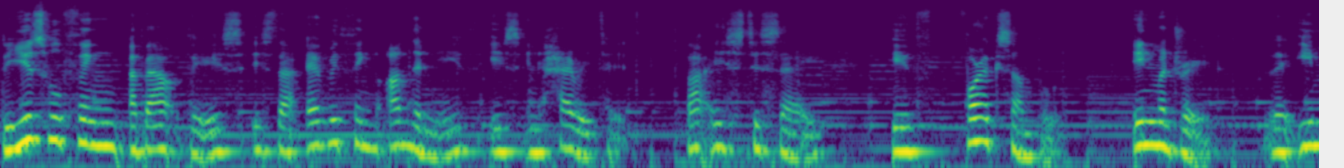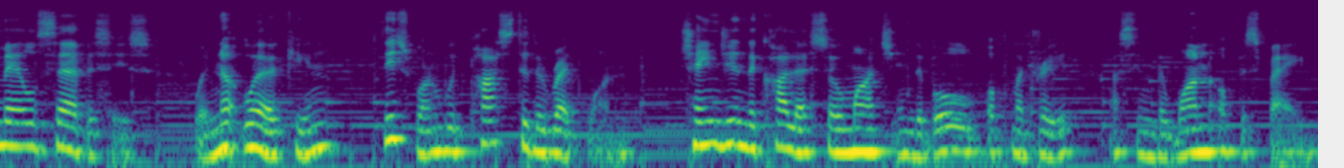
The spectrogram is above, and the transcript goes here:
The useful thing about this is that everything underneath is inherited. That is to say, if, for example, in Madrid, the email services were not working, this one would pass to the red one, changing the color so much in the ball of Madrid as in the one of Spain.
